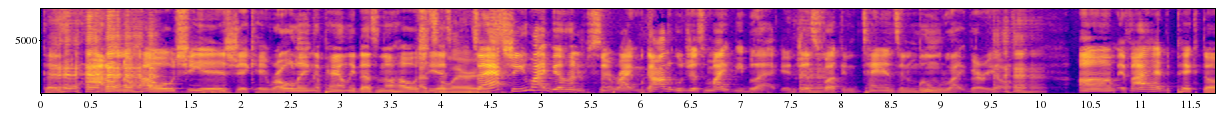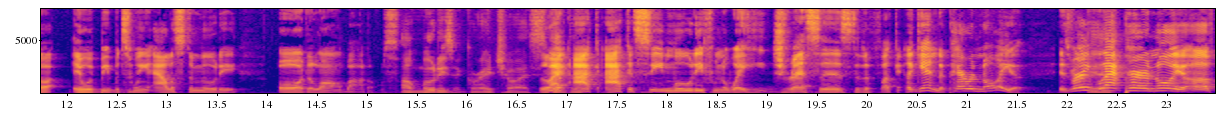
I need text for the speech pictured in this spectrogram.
Because I don't know how old she is. J.K. Rowling apparently doesn't know how old That's she is. hilarious. So actually, you might be 100% right. McGonagall just might be black and just fucking tans in the moonlight very often. um, If I had to pick, though, it would be between Alistair Moody or the Longbottoms. Oh, Moody's a great choice. Like Yeah, I, I could see Moody from the way he dresses to the fucking again the paranoia. It's very black paranoia of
